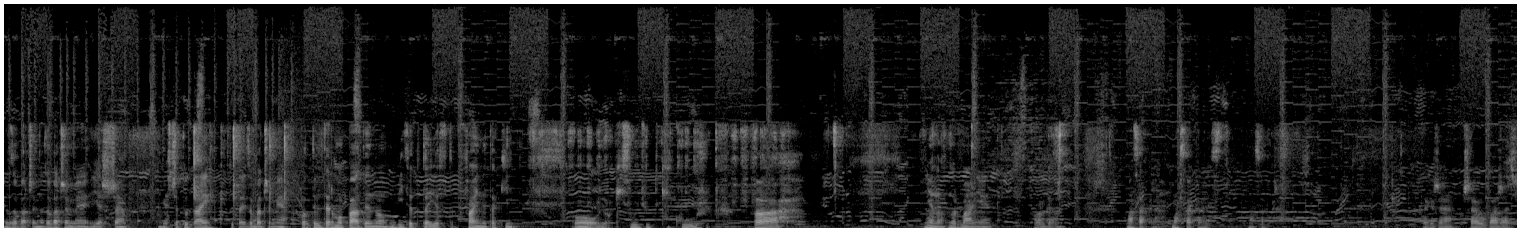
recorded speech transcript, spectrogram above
Zobaczymy, zobaczymy jeszcze, jeszcze tutaj. Tutaj zobaczymy jak pod tym termopady. No widzę tutaj jest fajny taki. O, jaki słodziutki kurzyk. Ach. Nie no, normalnie organ. Masakra, masakra jest. Masakra. Także trzeba uważać.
